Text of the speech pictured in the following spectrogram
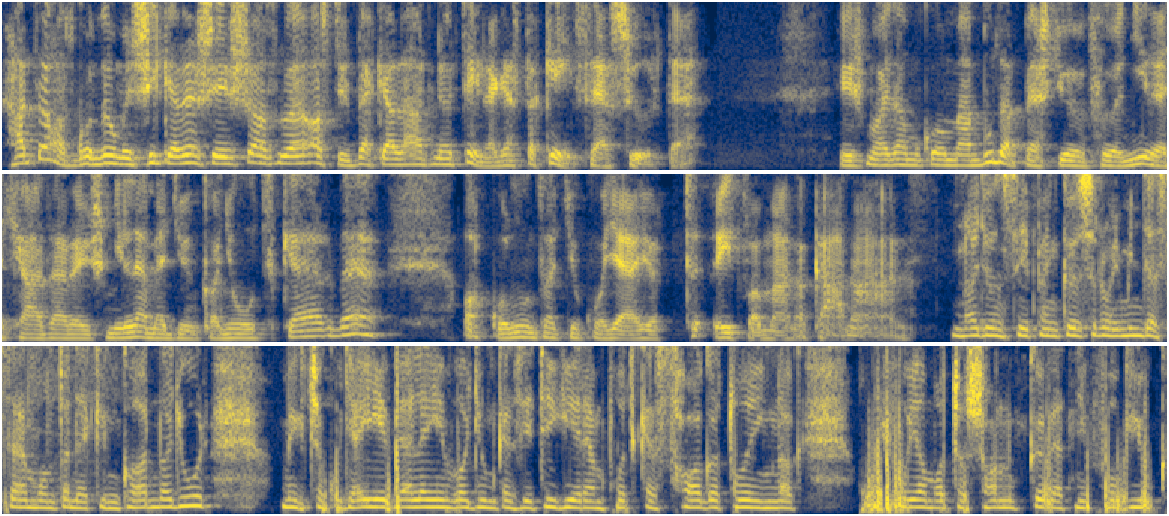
Hát azt gondolom, hogy sikeres, és azt, azt is be kell látni, hogy tényleg ezt a kétszer szűrte és majd amikor már Budapest jön föl Nyíregyházára, és mi lemegyünk a nyóckerbe, akkor mondhatjuk, hogy eljött, itt van már a Kánaán. Nagyon szépen köszönöm, hogy mindezt elmondta nekünk Arnagy úr. Még csak ugye év elején vagyunk, ezért ígérem podcast hallgatóinknak, hogy folyamatosan követni fogjuk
